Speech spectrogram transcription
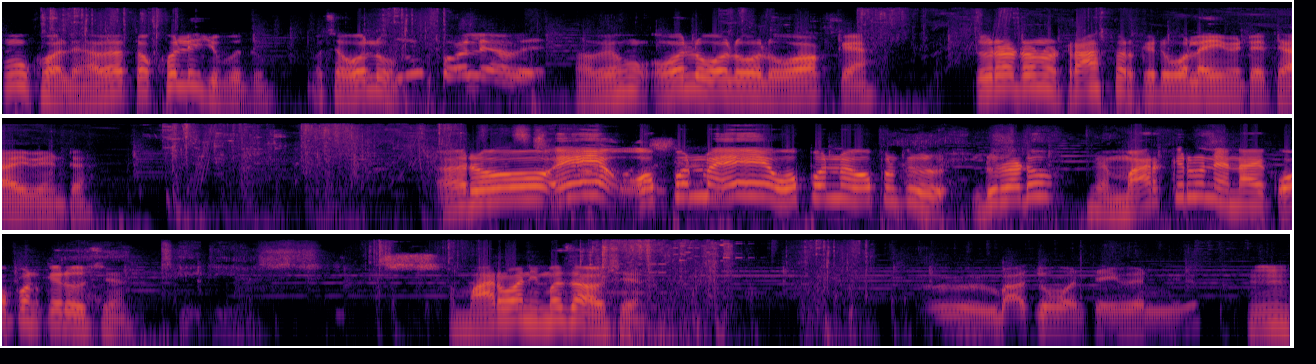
હું ખોલે? હવે તો ખોલી ગયું બધું. પછી ઓલું? ખોલે હવે. હવે હું ઓલું ઓલું ઓલું ઓકે. ડોરાડોનું ટ્રાન્સફર કર્યું ઓલા ઇવેન્ટે આ ઇવેન્ટે અરો એ ઓપનમાં એ ઓપનમાં ઓપન કર્યું. દુરાડો મેં માર કર્યું ને ના એક ઓપન કર્યું છે. મારવાની મજા આવશે. બાજુમાં છે ઇવેન્ટની. હમ.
